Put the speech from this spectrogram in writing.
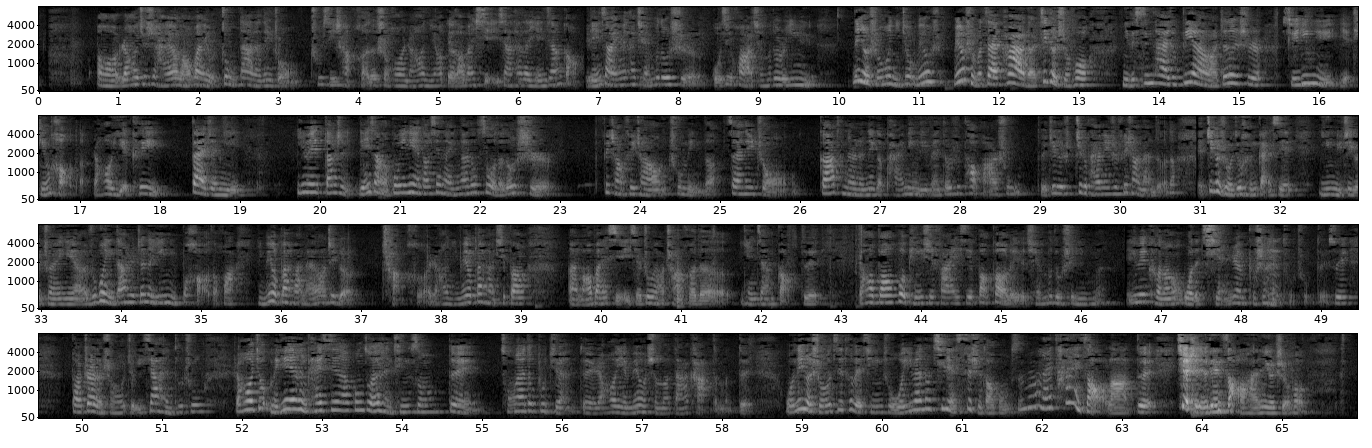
哦，然后就是还要老板有重大的那种出席场合的时候，然后你要给老板写一下他的演讲稿。联想因为它全部都是国际化，全部都是英语，那个时候你就没有什没有什么在怕的，这个时候你的心态就变了，真的是学英语也挺好的，然后也可以带着你，因为当时联想的供应链到现在应该都做的都是非常非常出名的，在那种 Gartner 的那个排名里面都是 Top 二十五，对这个这个排名是非常难得的。这个时候就很感谢英语这个专业啊，如果你当时真的英语不好的话，你没有办法来到这个场合，然后你没有办法去帮。呃，老板写一些重要场合的演讲稿，对，然后包括平时发一些报告类的，全部都是英文，因为可能我的前任不是很突出，对，所以到这儿的时候就一下很突出，然后就每天也很开心啊，工作也很轻松，对，从来都不卷，对，然后也没有什么打卡的嘛，对我那个时候记得特别清楚，我一般都七点四十到公司，那来太早了，对，确实有点早哈、那个时候。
